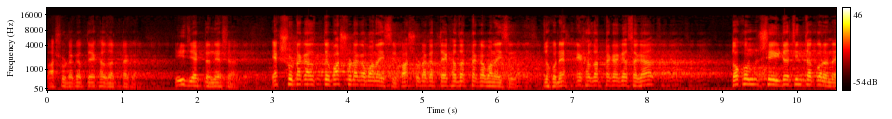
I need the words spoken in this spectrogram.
পাঁচশো টাকাতে এক হাজার টাকা। এই যে একটা নেশা, একশো টাকাতে পাঁচশো টাকা বানাইছে, পাঁচশো টাকাতে এক হাজার টাকা বানাইছে। যখন এক- হাজার টাকা গেছে গা, তখন সে এটা চিন্তা করে না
